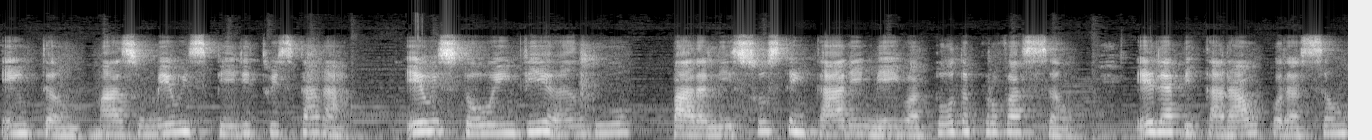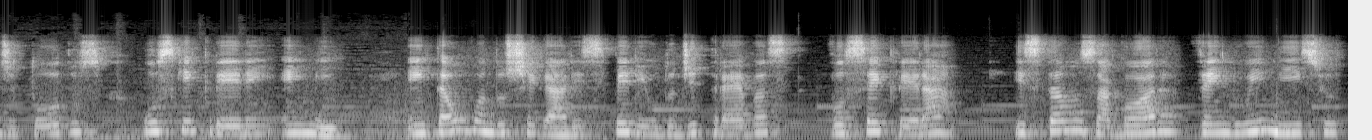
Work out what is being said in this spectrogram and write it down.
então, mas o meu espírito estará. Eu estou enviando-o para lhe sustentar em meio a toda provação. Ele habitará o coração de todos os que crerem em mim. Então, quando chegar esse período de trevas, você crerá? Estamos agora vendo o início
